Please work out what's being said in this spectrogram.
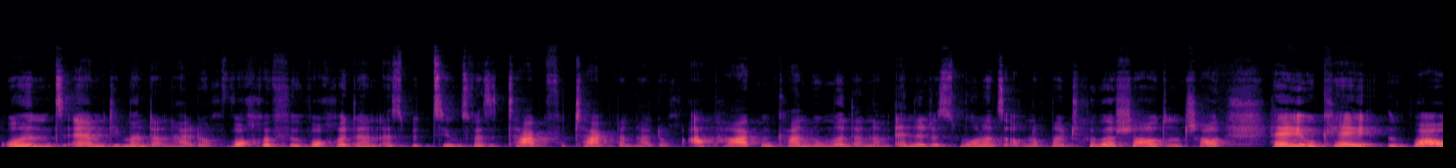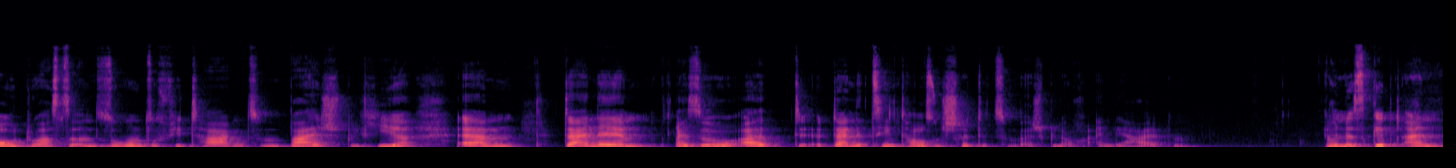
und ähm, die man dann halt auch Woche für Woche dann also beziehungsweise Tag für Tag dann halt auch abhaken kann, wo man dann am Ende des Monats auch nochmal drüber schaut und schaut, hey, okay, wow, du hast an so und so vielen Tagen zum Beispiel hier ähm, deine, also äh, deine 10.000 Schritte zum Beispiel auch eingehalten. Und es gibt ein,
